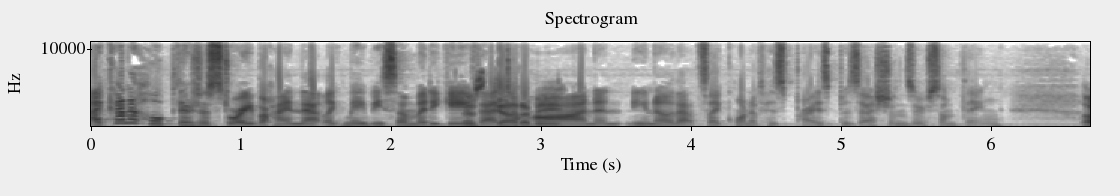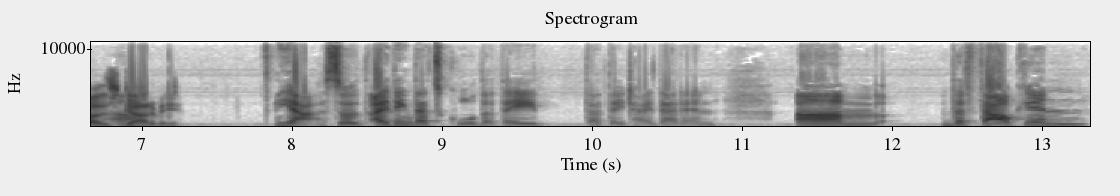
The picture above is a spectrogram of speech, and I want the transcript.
I kind of hope there's a story behind that. Like maybe somebody gave there's that to. Han, and you know that's like one of his prized possessions or something. Oh, there's um, got to be. Yeah, so I think that's cool that they that they tied that in. Um, the Falcon.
